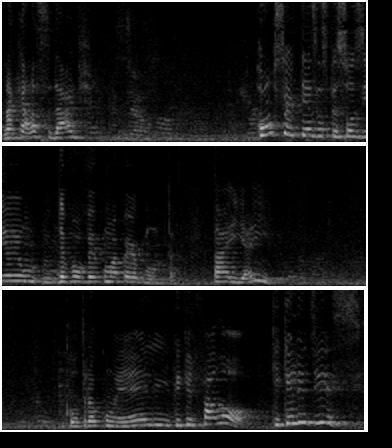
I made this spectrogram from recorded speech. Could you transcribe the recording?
naquela cidade? Não. Com certeza as pessoas iam devolver com uma pergunta. Tá aí, aí. Encontrou com ele, o que, que ele falou? O que, que ele disse?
